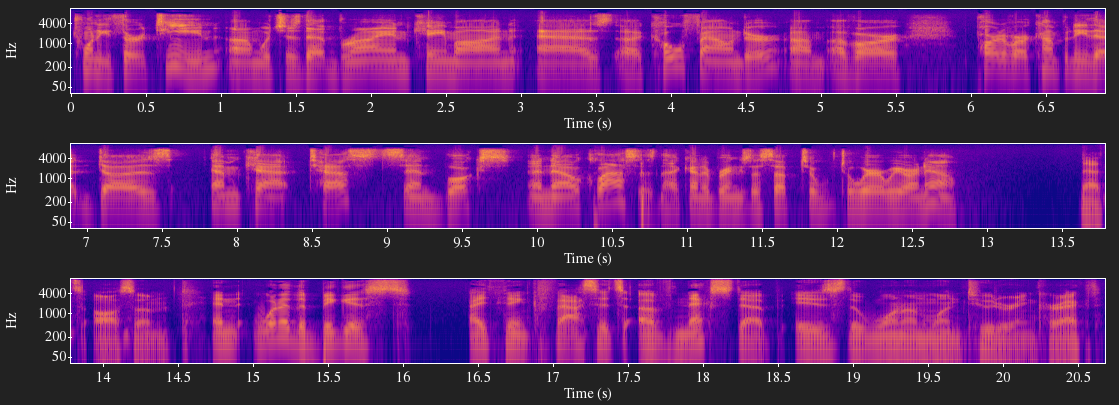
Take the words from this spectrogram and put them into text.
2013, um, which is that Brian came on as a co founder um, of our part of our company that does MCAT tests and books and now classes. And that kind of brings us up to, to where we are now. That's awesome. And one of the biggest I think facets of Next Step is the one-on-one tutoring, correct?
